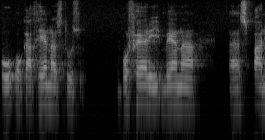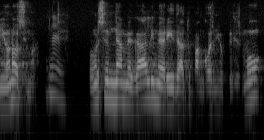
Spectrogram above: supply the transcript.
που ο καθένας τους υποφέρει με ένα α, σπάνιο νόσημα. Ναι. Επομένως, είναι μια μεγάλη μερίδα του παγκόσμιου πληθυσμού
